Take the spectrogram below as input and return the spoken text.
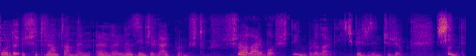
Burada üçlü trabzanların aralarına zincirler koymuştuk. Şuralar boş değil mi? Buralarda hiçbir zincir yok. Şimdi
